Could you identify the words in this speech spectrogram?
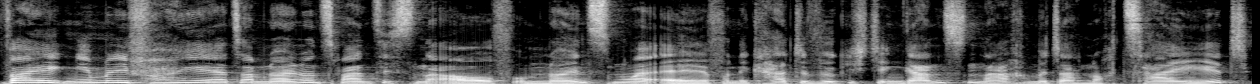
Weil ich nehme die Folge jetzt am 29. auf um 19.11 Uhr und ich hatte wirklich den ganzen Nachmittag noch Zeit.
